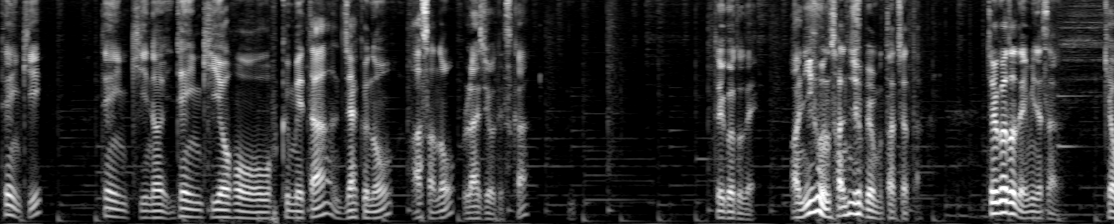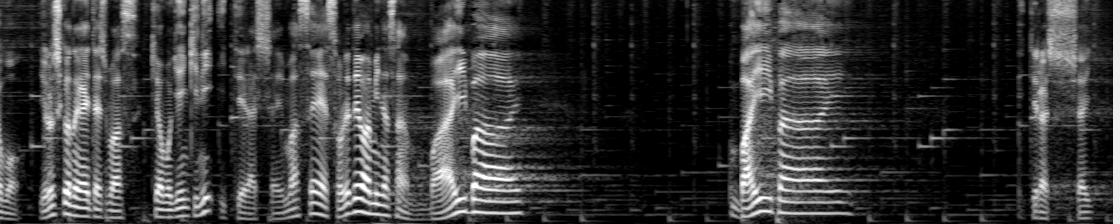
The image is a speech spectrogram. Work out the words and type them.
天気？天気の天気予報を含めた弱の朝のラジオですか？ということで、あ、2分30秒も経っちゃった。ということで皆さん、今日もよろしくお願いいたします。今日も元気にいってらっしゃいませ。それでは皆さん、バイバイ。バイバイ。いってらっしゃい。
